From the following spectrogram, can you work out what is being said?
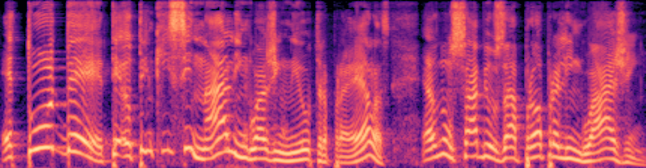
É tudo! Eu tenho que ensinar a linguagem neutra para elas. Elas não sabem usar a própria linguagem.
